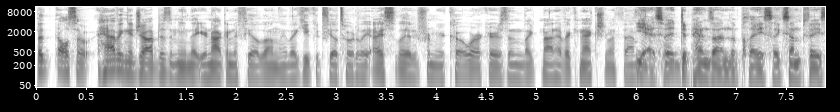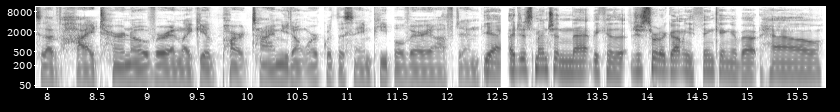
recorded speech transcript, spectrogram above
But also having a job doesn't mean that you're not going to feel lonely. Like you could feel totally isolated from your coworkers and like not have a connection with them. Yeah, so it depends on the place. Like some places have high turnover and like you're part time, you don't work with the same people very often. Yeah, I just mentioned that because it just sort of got me thinking about how,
